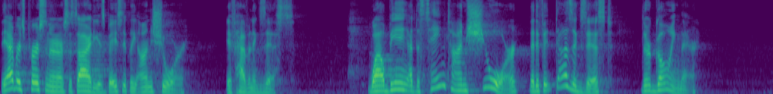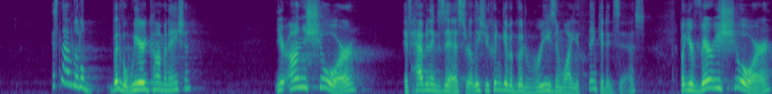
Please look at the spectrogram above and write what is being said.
The average person in our society is basically unsure if heaven exists, while being at the same time sure that if it does exist, they're going there. Isn't that a little bit of a weird combination? You're unsure if heaven exists, or at least you couldn't give a good reason why you think it exists, but you're very sure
